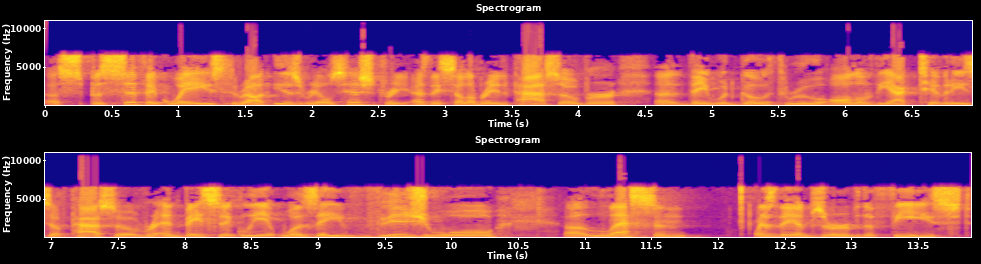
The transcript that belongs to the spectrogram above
uh, specific ways throughout Israel's history. As they celebrated Passover, uh, they would go through all of the activities of Passover, and basically it was a visual uh, lesson as they observed the feast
